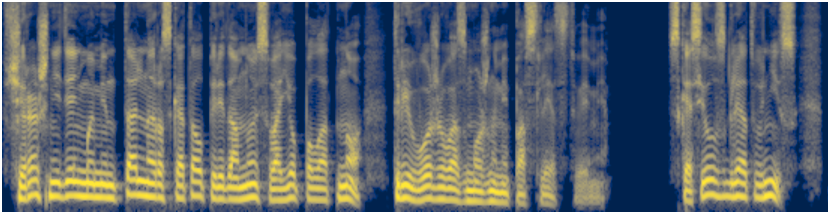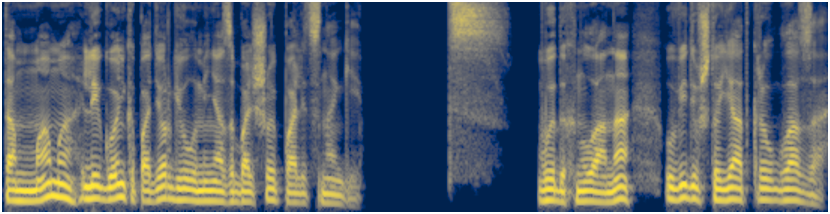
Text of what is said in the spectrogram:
Вчерашний день моментально раскатал передо мной свое полотно, тревожа возможными последствиями. Скосил взгляд вниз. Там мама легонько подергивала меня за большой палец ноги. «Тссс», — выдохнула она, увидев, что я открыл глаза,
